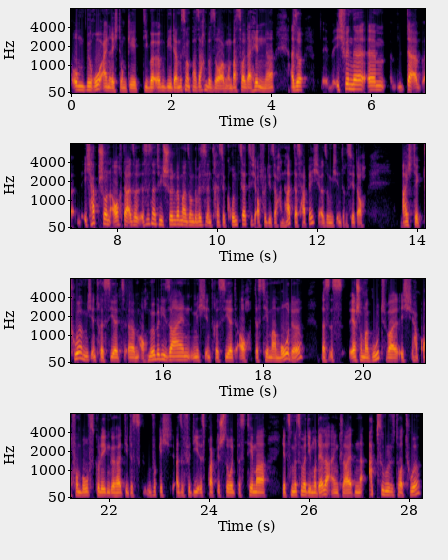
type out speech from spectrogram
um Büroeinrichtungen geht, die wir irgendwie da müssen wir 'n paar Sachen besorgen und was soll da hin, ne? Also, ich finde, ähm, da ich habe schon auch da also, es ist natürlich schön, wenn man so 'n gewisses Interesse grundsätzlich auch für die Sachen hat. Das habe ich. Also, mich interessiert auch Architektur, mich interessiert, ähm, auch Möbeldesign, mich interessiert auch das Thema Mode. Das ist ja schon mal gut, weil ich habe auch von Berufskollegen gehört, die das wirklich also, für die ist praktisch so das Thema: „Jetzt müssen wir die Modelle einkleiden“, 'ne absolute Tortur.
